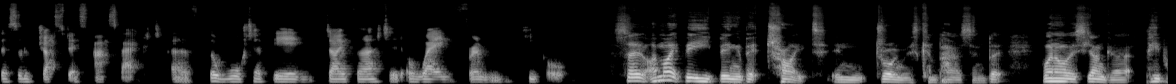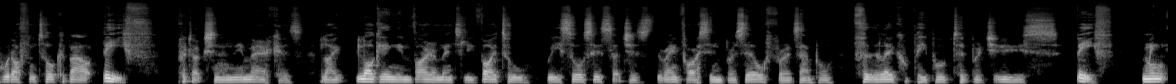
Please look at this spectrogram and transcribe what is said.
the sort of justice aspect of the water being diverted away from people. So, I might be being a bit trite in drawing this comparison, but when I was younger, people would often talk about beef production in the Americas, like logging environmentally vital resources such as the rainforest in Brazil, for example, for the local people to produce beef. I mean,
